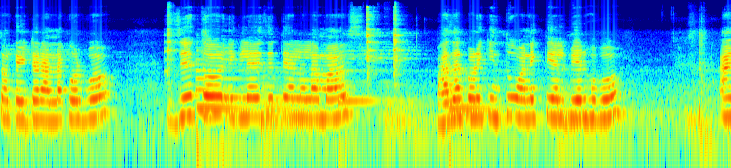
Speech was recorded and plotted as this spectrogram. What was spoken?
তরকারিটা রান্না করব। যেহেতু এগুলো যে তেলওয়ালা মাছ, ভাজার পরে কিন্তু অনেক তেল বের হব। আর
